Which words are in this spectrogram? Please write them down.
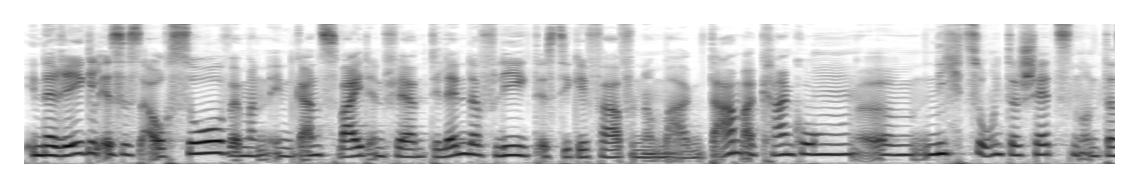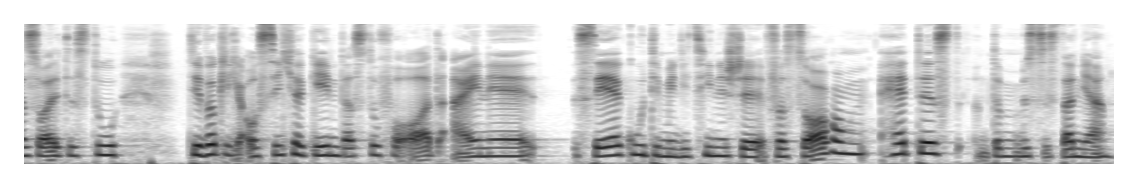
In der Regel ist es auch so, wenn man in ganz weit entfernte Länder fliegt, ist die Gefahr von einer Magen-Darm-Erkrankung äh, nicht zu unterschätzen und da solltest du dir wirklich auch sicher gehen, dass du vor Ort eine sehr gute medizinische Versorgung hättest. Und da müsstest dann ja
